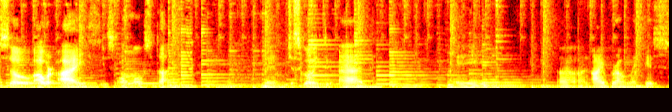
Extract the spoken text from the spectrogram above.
so our eyes is almost done. Then I'm just going to add a uh, an eyebrow like this.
